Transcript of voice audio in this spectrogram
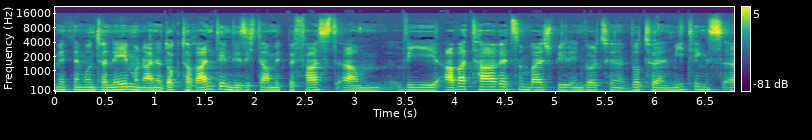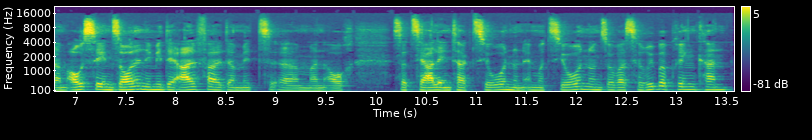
mit einem Unternehmen und einer Doktorandin, die sich damit befasst, ähm, wie Avatare zum Beispiel in virtu virtuellen Meetings ähm, aussehen sollen im Idealfall, damit äh, man auch soziale Interaktionen und Emotionen und sowas herüberbringen kann.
